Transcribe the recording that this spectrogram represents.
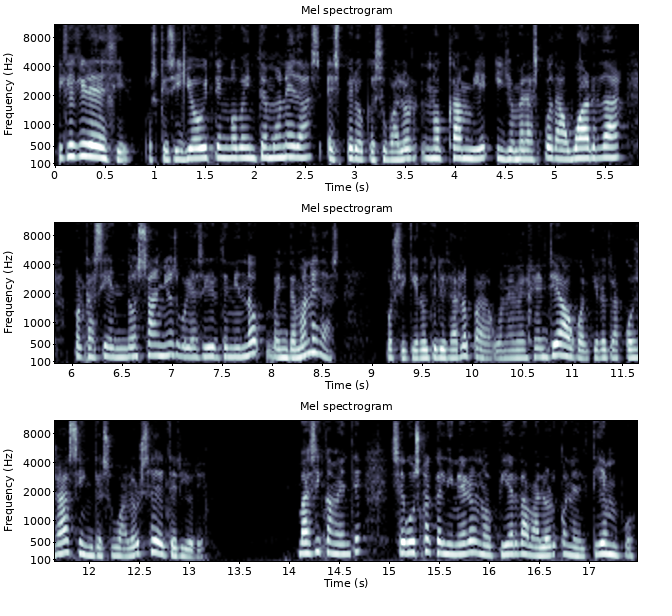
¿Y qué quiere decir? Pues que si yo hoy tengo 20 monedas, espero que su valor no cambie y yo me las pueda guardar, porque así en dos años voy a seguir teniendo 20 monedas, por si quiero utilizarlo para alguna emergencia o cualquier otra cosa sin que su valor se deteriore. Básicamente, se busca que el dinero no pierda valor con el tiempo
